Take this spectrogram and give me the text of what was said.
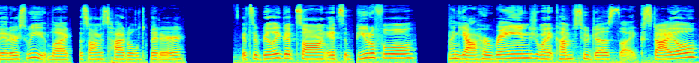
bittersweet. Like, the song is titled Bitter. It's a really good song. It's beautiful. And yeah, her range when it comes to just like style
